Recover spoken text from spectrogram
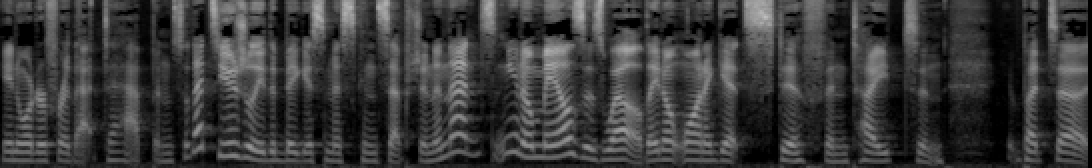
in order for that to happen. So that's usually the biggest misconception. And that's, you know, males as well. They don't want to get stiff and tight and but uh,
